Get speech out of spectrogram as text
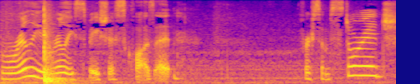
really, really spacious closet for some storage.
